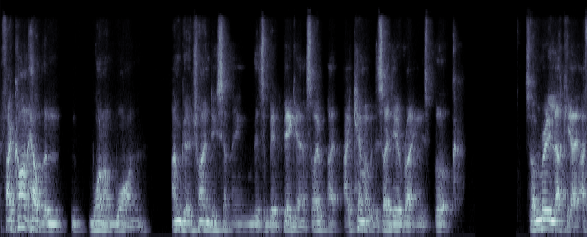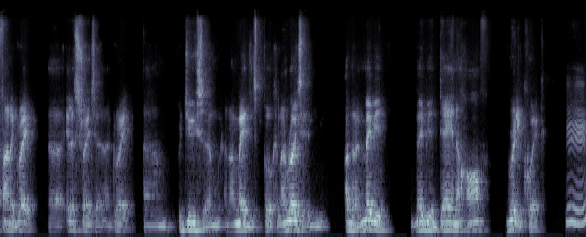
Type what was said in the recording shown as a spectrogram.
if I can't help them one on one, I'm going to try and do something that's a bit bigger. So I, I, I, came up with this idea of writing this book. So I'm really lucky. I, I found a great uh, illustrator and a great um, producer, and, and, I made this book. And I wrote it in I don't know maybe maybe a day and a half, really quick. Mm-hmm.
